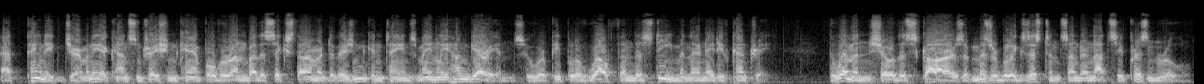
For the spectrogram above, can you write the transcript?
At Penig, Germany, a concentration camp overrun by the 6th Armored Division contains mainly Hungarians who were people of wealth and esteem in their native country. The women show the scars of miserable existence under Nazi prison rule.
